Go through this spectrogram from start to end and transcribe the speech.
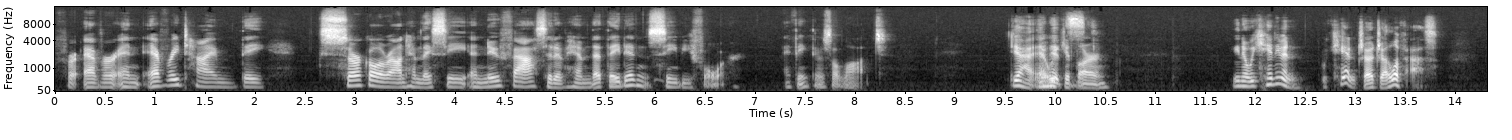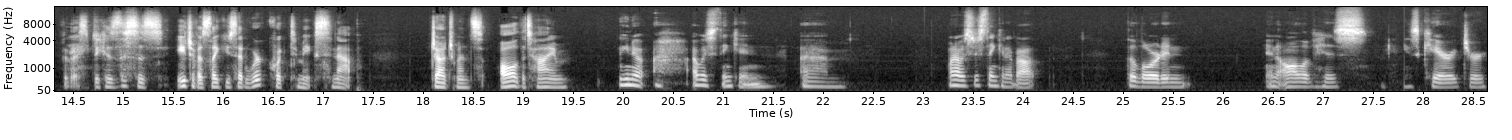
forever, and every time they circle around him, they see a new facet of him that they didn't see before. I think there's a lot Yeah, that and we could learn. you know, we can't even we can't judge Eliphaz for this Right. because this is each of us, like you said, we're quick to make snap judgments all the time. You know, I was thinking, um, when I was just thinking about the Lord and and all of his his character,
